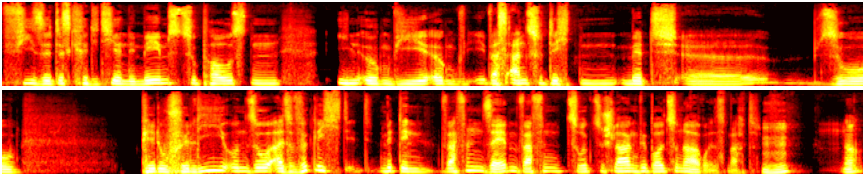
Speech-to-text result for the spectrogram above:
fiese, diskreditierende Memes zu posten, ihn irgendwie irgendwie was anzudichten mit äh, so Pädophilie und so, also wirklich mit den Waffen, selben Waffen zurückzuschlagen, wie Bolsonaro es macht. Mhm. Ne?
